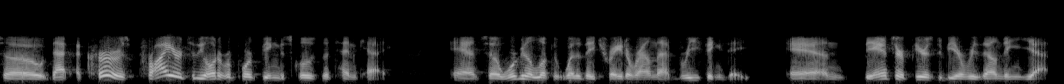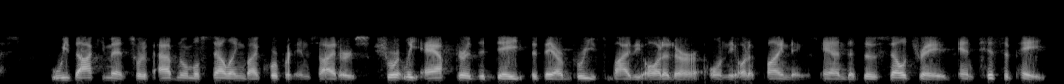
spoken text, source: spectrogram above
So that occurs prior to the audit report being disclosed in the 10K. And so we're going to look at whether they trade around that briefing date. And the answer appears to be a resounding yes we document sort of abnormal selling by corporate insiders shortly after the date that they are briefed by the auditor on the audit findings, and that those sell trades anticipate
